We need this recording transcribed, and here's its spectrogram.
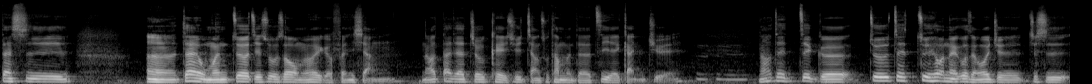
但是，嗯，在我们最后结束的时候，我们会有一个分享，然后大家就可以去讲出他们的自己的感觉。嗯然后在这个就是在最后那个过程，会觉得就是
